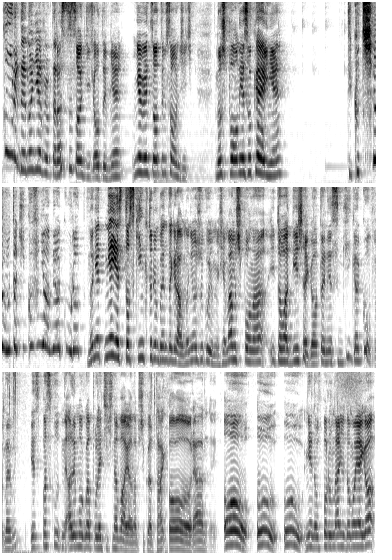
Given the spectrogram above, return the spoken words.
Kurde, no nie wiem teraz co sądzić o tym, nie? Nie wiem co o tym sądzić. No szpon jest okej, nie? Tylko czemu taki gówniany akurat? No nie, nie jest to skin, którym będę grał, no nie oszukujmy się. Mam szpona i to ładniejszego, ten jest giga gównem. Jest paskudny, ale mogła polecić na waja na przykład, tak? O, rany. O, u, u. Nie no, w porównaniu do mojego...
